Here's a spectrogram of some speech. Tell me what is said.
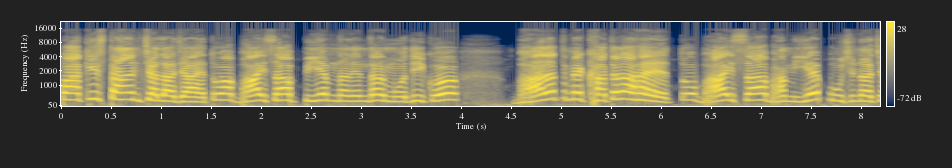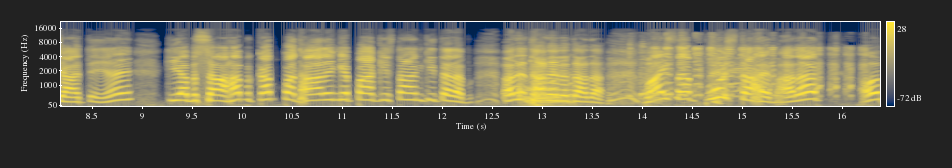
पाकिस्तान चला जाए। तो अब भाई साहब पीएम नरेंद्र मोदी को भारत में खतरा है तो भाई साहब हम ये पूछना चाहते हैं कि अब साहब कब पधारेंगे पाकिस्तान की तरफ़? अरे दादा रे दादा, भाई साहब पूछता है भारत और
